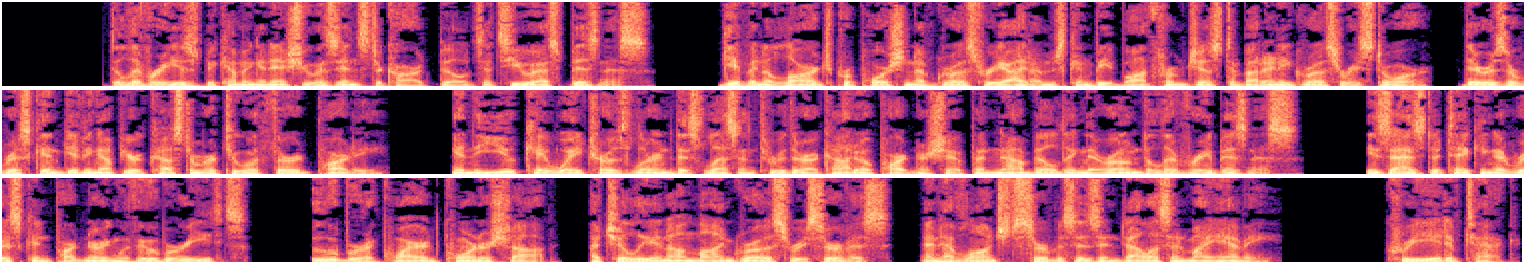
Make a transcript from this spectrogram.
Delivery is becoming an issue as Instacart builds its US business. Given a large proportion of grocery items can be bought from just about any grocery store, there is a risk in giving up your customer to a third party. In the UK Waitrose learned this lesson through their Ocado partnership and now building their own delivery business. Is Asda taking a risk in partnering with Uber Eats? Uber acquired Cornershop, a Chilean online grocery service, and have launched services in Dallas and Miami. Creative Tech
